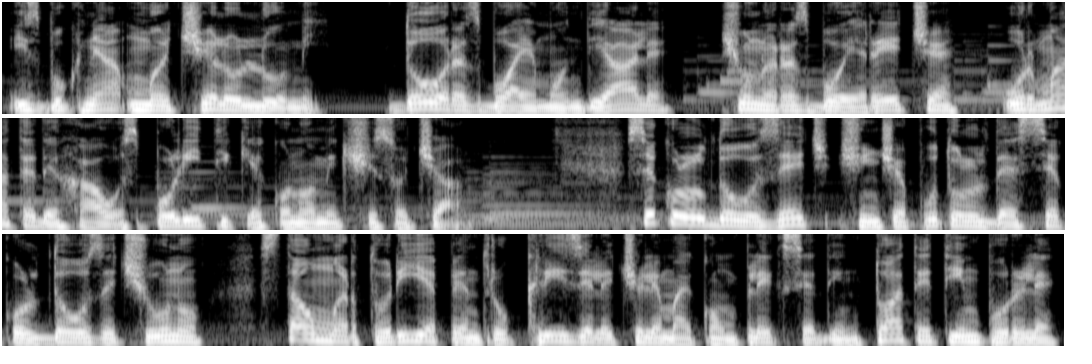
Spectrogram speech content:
izbucnea măcelul lumii, două războaie mondiale și un război rece, urmate de haos politic, economic și social. Secolul 20 și începutul de secol 21 stau mărturie pentru crizele cele mai complexe din toate timpurile,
